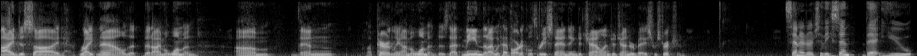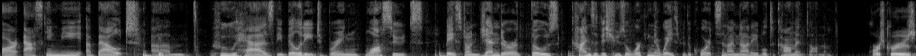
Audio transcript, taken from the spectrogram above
I decide right now that that I'm a woman, um, then apparently I'm a woman. Does that mean that I would have Article 3 standing to challenge a gender based restriction? Senator, to the extent that you are asking me about um, who has the ability to bring lawsuits based on gender, those kinds of issues are working their way through the courts, and I'm not able to comment on them. Of course, Cruz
